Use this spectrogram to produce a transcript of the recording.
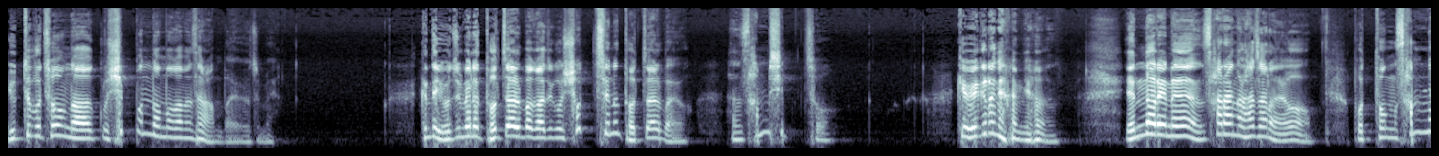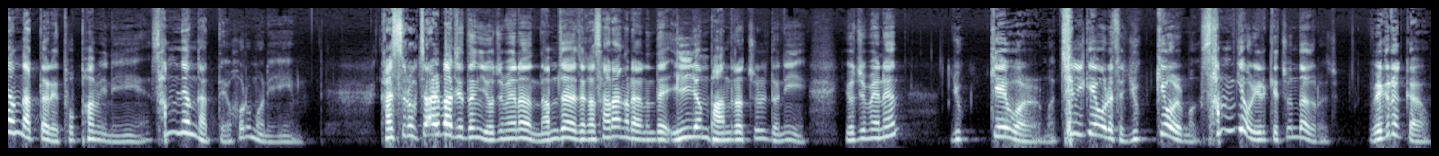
유튜브 처음 나왔고 10분 넘어가면 잘 안 봐요, 요즘에. 근데 요즘에는 더 짧아가지고 쇼츠는 더 짧아요. 한 30초. 그게 왜 그러냐면 옛날에는 사랑을 하잖아요. 보통 3년 갔다 그래 도파민이 3년 갔대요 호르몬이. 갈수록 짧아지더니 요즘에는 남자 여자가 사랑을 하는데 1년 반으로 줄더니 요즘에는 6개월, 뭐 7개월에서 6개월, 막 3개월 이렇게 준다 그러죠. 왜 그럴까요?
